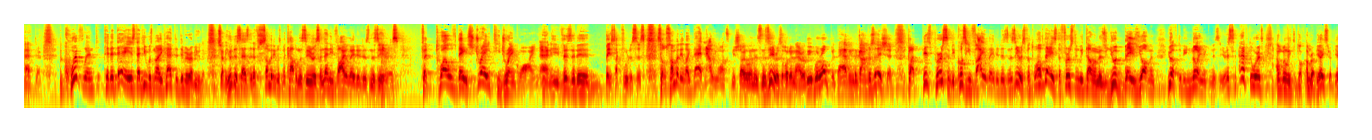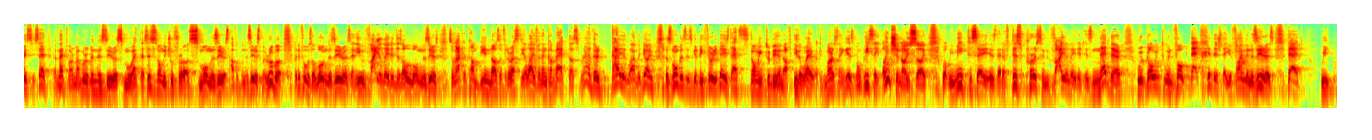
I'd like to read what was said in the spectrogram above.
Equivalent to the days that he was naik heter, Rabbi Yehuda. So Rabbi Yehuda says that if somebody was makabel Naziris and then he violated his Naziris, for 12 days straight, he drank wine and he visited Besak Furusis. So somebody like that, now he wants to be Shoyal in his Naziris. Ordinarily, we're open to having the conversation. But this person, because he violated his Naziris for 12 days, the first thing we tell him is, Yud Beis Yomim, you have to be Noyik Naziris. Afterwards, I'm willing to talk. I'm Rabbi Yossi. Rabbi Yossi said, but Medvar Mamur ben Naziris Muetas. This is only true for a small Naziris, Ava ben Naziris Meruba. But if it was a long Naziris and he violated this whole long Naziris, so we're not going to tell him be a Nazir for the rest of your life and then come back to us. Rather, as long as it's going to be 30 days, that's going to be enough. Either way, what the Gemara is saying is when we say what we mean to say is that if this person violated his neder, we're going to invoke that chiddush that you find in Naziris that we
